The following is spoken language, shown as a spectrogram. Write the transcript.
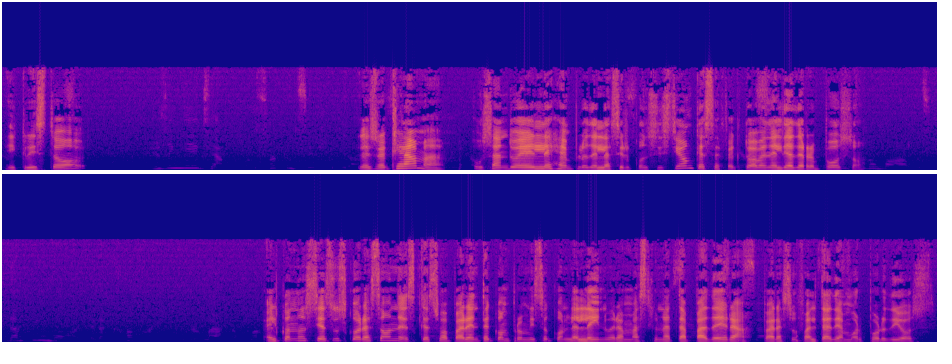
Y Cristo les reclama usando el ejemplo de la circuncisión que se efectuaba en el día de reposo. Él conocía sus corazones, que su aparente compromiso con la ley no era más que una tapadera para su falta de amor por Dios.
